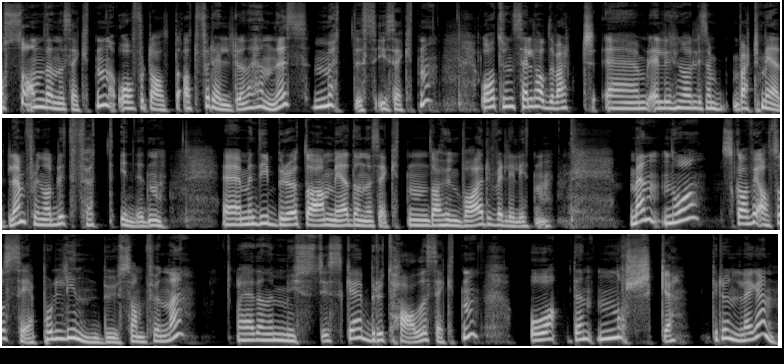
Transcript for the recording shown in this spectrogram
også om denne sekten og fortalte at foreldrene hennes møttes i sekten, og at hun selv hadde vært eh, eller hun hadde liksom vært medlem, for hun hadde blitt født inn i den. Eh, Men de brøt da med denne sekten da hun var veldig liten. Men nå skal vi altså se på Lindbu-samfunnet, denne mystiske, brutale sekten, og den norske grunnleggeren.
